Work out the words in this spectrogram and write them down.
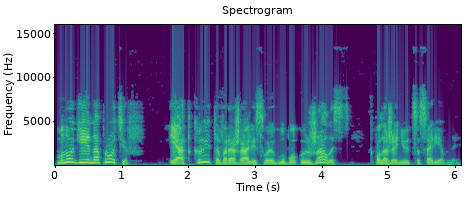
Многие, напротив, и открыто выражали свою глубокую жалость к положению цесаревны.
